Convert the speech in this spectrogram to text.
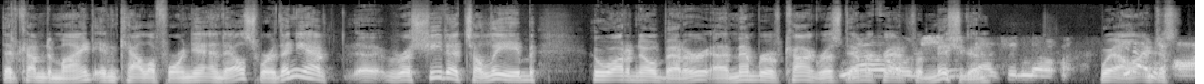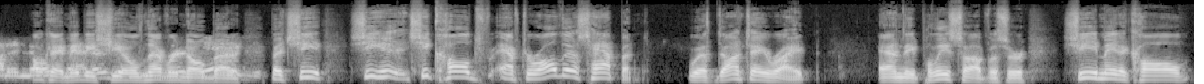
that come to mind in California and elsewhere. Then you have uh, Rashida Tlaib who ought to know better, a member of Congress, Democrat no, from Michigan. Well, I'm just okay. Maybe better. she'll never know better. But she she she called after all this happened with Daunte Wright and the police officer. She made a call,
